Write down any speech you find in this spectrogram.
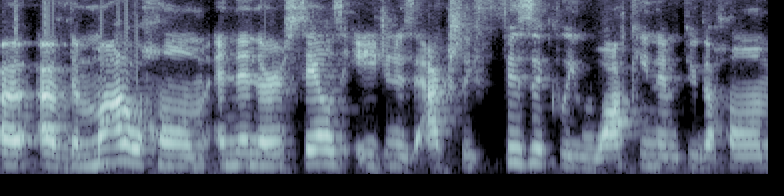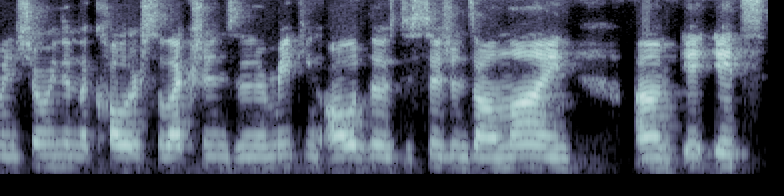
uh, of the model home, and then their sales agent is actually physically walking them through the home and showing them the color selections, and they're making all of those decisions online. Um, it, it's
